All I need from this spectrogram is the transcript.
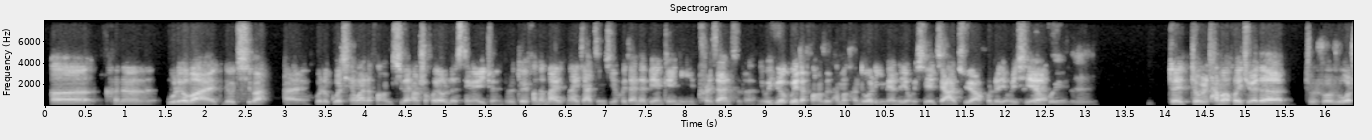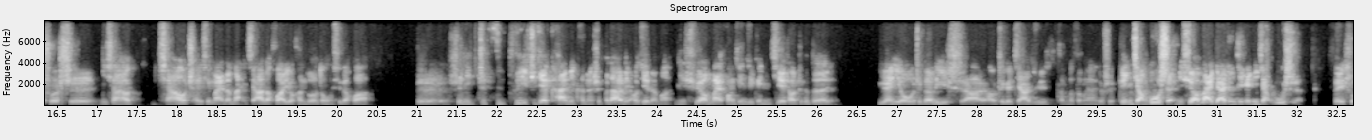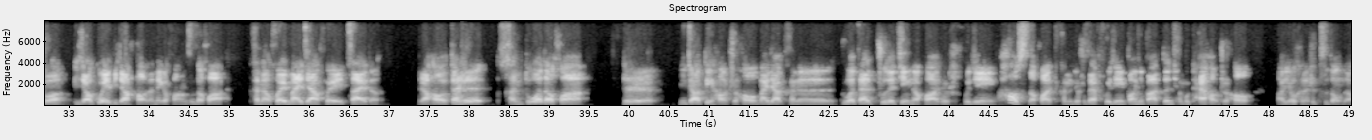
呃，可能五六百、六七百或者过千万的房子，基本上是会有 listing agent，就是对方的卖卖家经纪会在那边给你 present 的。因为越贵的房子，他们很多里面的有一些家具啊，或者有一越些贵，嗯，对，就是他们会觉得，就是说，如果说是你想要想要诚心买的买家的话，有很多东西的话，是是你直自自己直接看，你可能是不大了解的嘛。你需要卖方经纪给你介绍这个的缘由、这个历史啊，然后这个家具怎么怎么样，就是给你讲故事。你需要卖家经纪给你讲故事。所以说，比较贵、比较好的那个房子的话，可能会卖家会在的。然后，但是很多的话是你只要定好之后，卖家可能如果在住的近的话，就是附近 house 的话，可能就是在附近帮你把灯全部开好之后啊，有可能是自动的，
